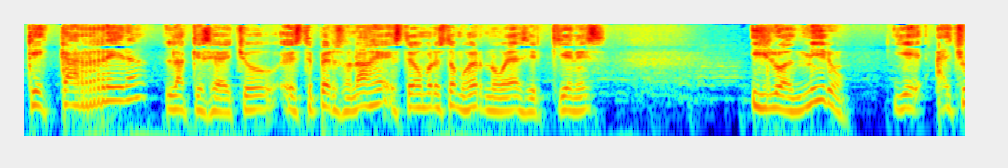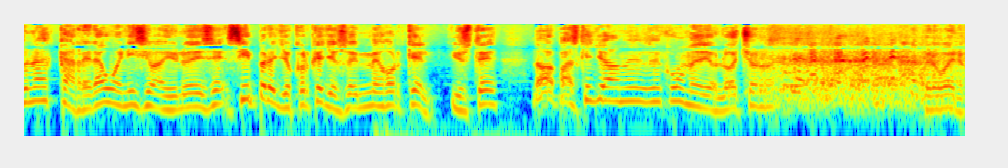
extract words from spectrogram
qué carrera la que se ha hecho este personaje, este hombre, esta mujer, no voy a decir quién es, y lo admiro. Y ha hecho una carrera buenísima. Y uno dice, sí, pero yo creo que yo soy mejor que él. Y usted, no, pasa es que yo me soy como medio locho, ¿no? Pero bueno,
